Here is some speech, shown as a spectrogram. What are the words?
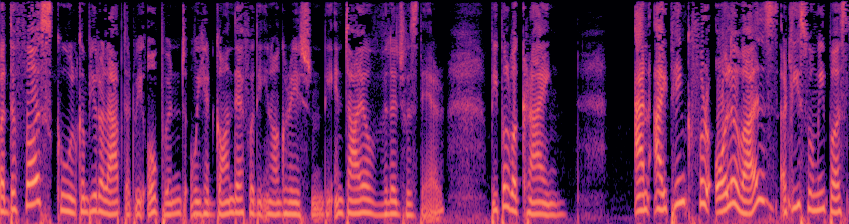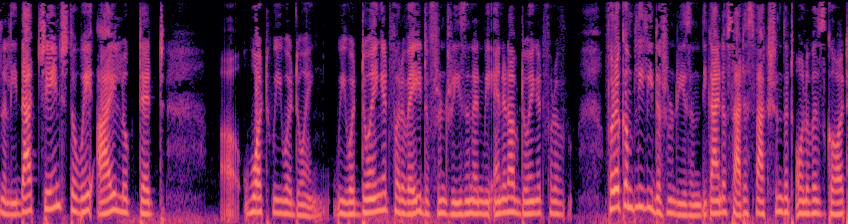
But the first school computer lab that we opened, we had gone there for the inauguration. The entire village was there. People were crying. And I think for all of us, at least for me personally, that changed the way I looked at uh, what we were doing. We were doing it for a very different reason and we ended up doing it for a, for a completely different reason. The kind of satisfaction that all of us got,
